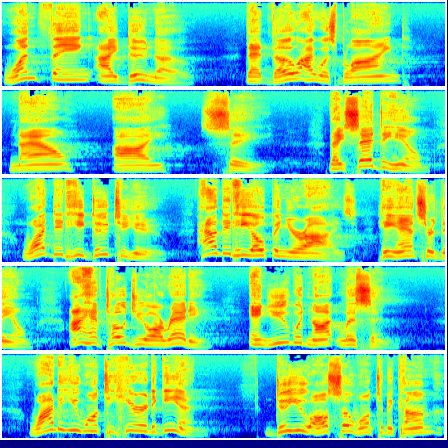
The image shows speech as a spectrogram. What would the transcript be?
One thing I do know that though I was blind, now I see. They said to him, what did he do to you? How did he open your eyes? He answered them, I have told you already, and you would not listen. Why do you want to hear it again? Do you also want to become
